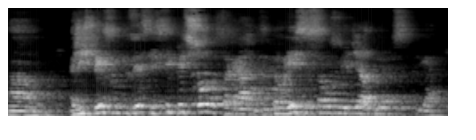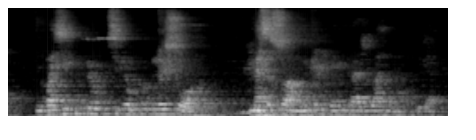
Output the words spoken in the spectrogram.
Ah, a gente pensa muitas vezes que existem pessoas sagradas, então esses são os mediadores. Obrigado. Meu pai sempre se preocupa com o meu suor. Nessa sua mão que ele vem atrás de guardar. Obrigado.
